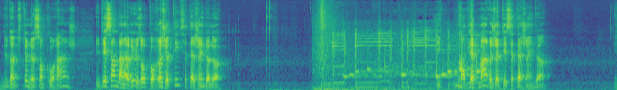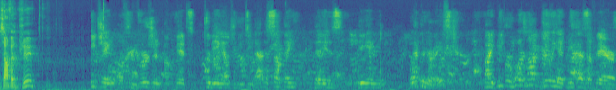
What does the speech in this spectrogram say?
Ils nous donnent toute une leçon de courage. Ils descendent dans la rue, eux autres, pour rejeter cet agenda-là. Et complètement rejeter cet agenda. Ils n'en veulent plus. Weaponized by people who are not doing it because of their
